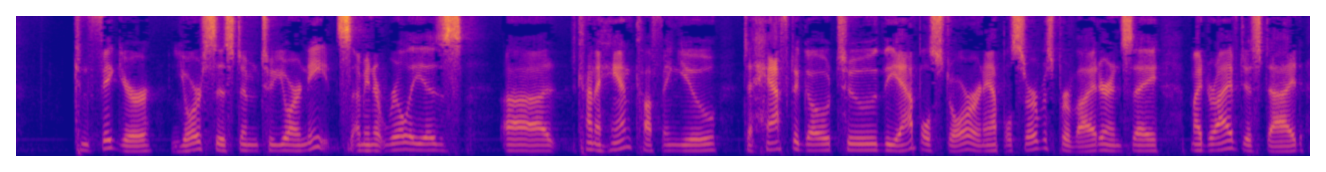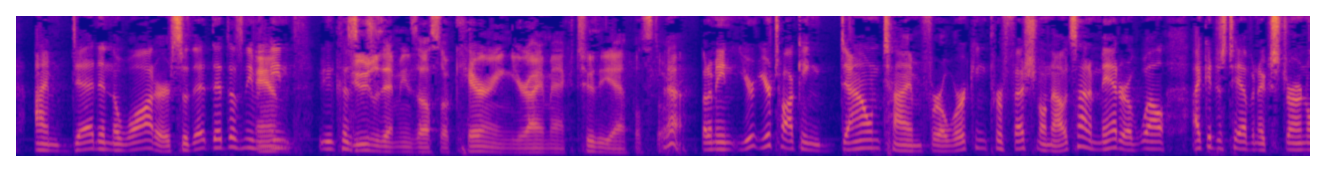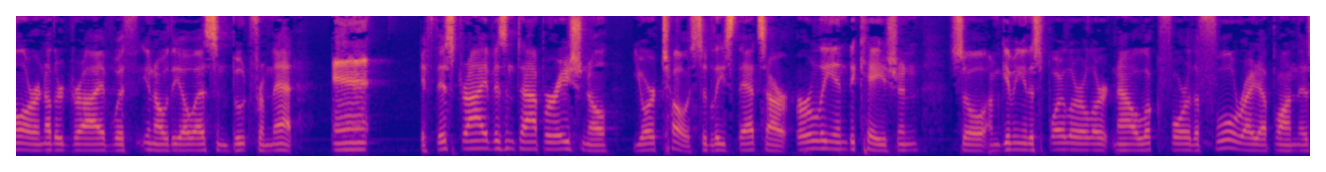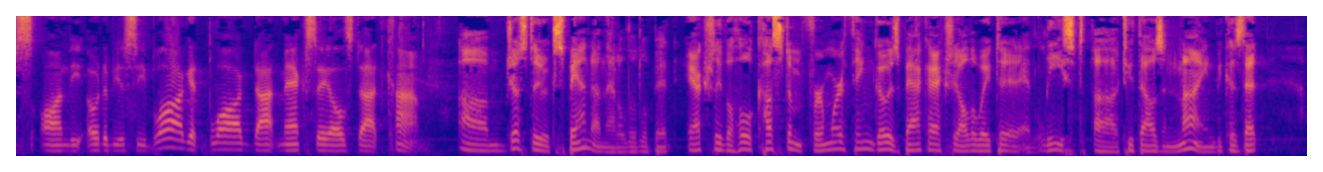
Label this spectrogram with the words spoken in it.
configure your system to your needs. I mean, it really is uh, kind of handcuffing you to have to go to the Apple store or an Apple service provider and say, my drive just died. I'm dead in the water. So that, that doesn't even And mean because Usually that means also carrying your iMac to the Apple store. yeah, but I mean, you're you're talking downtime for a working professional now. It's not a matter of well, I could just have an external or another drive with you know the OS and boot from that. Eh. If this drive isn't operational, you're toast. At least that's our early indication. So I'm giving you the spoiler alert now. Look for the full write up on this on the OWC blog at blog.macsales.com. Um, just to expand on that a little bit, actually, the whole custom firmware thing goes back actually all the way to at least uh, 2009 because that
